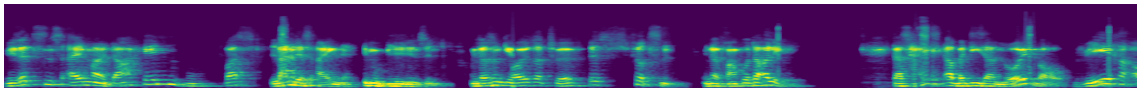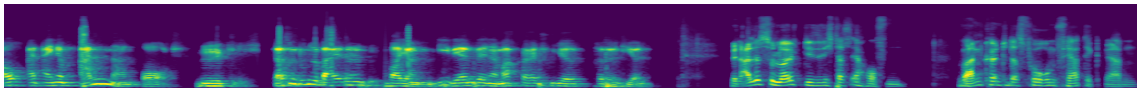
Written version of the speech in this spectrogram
wir setzen es einmal dahin, was landeseigene Immobilien sind. Und das sind die Häuser 12 bis 14 in der Frankfurter Allee. Das heißt aber, dieser Neubau wäre auch an einem anderen Ort möglich. Das sind unsere beiden Varianten. Die werden wir in der Machbarkeitsstudie präsentieren. Wenn alles so läuft, wie Sie sich das erhoffen, wann könnte das Forum fertig werden?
